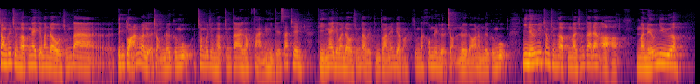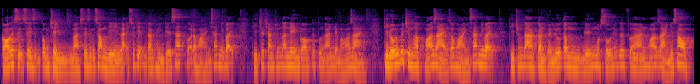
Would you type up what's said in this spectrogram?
trong cái trường hợp ngay từ ban đầu chúng ta ờ, tính toán và lựa chọn nơi cư ngụ, trong cái trường hợp chúng ta gặp phải những hình thế sát trên, thì ngay từ ban đầu chúng ta phải tính toán đến việc chúng ta không nên lựa chọn nơi đó làm nơi cư ngụ. Nhưng nếu như trong trường hợp mà chúng ta đang ở, mà nếu như có cái sự xây dựng công trình mà xây dựng xong thì lại xuất hiện ra hình thế sát, gọi là hỏa hình sát như vậy, thì chắc chắn chúng ta nên có cái phương án để mà hóa giải. Thì đối với trường hợp hóa giải do hỏa hình sát như vậy, thì chúng ta cần phải lưu tâm đến một số những cái phương án hóa giải như sau.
